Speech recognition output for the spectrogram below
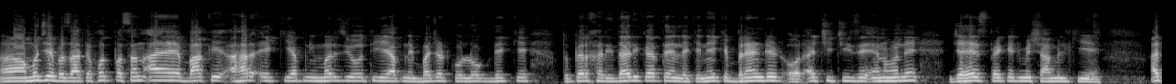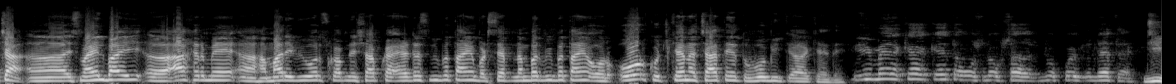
अ, मुझे बजाते खुद पसंद आया है बाकी हर एक की अपनी मर्ज़ी होती है अपने बजट को लोग देख के तो फिर खरीदारी करते हैं लेकिन ये कि ब्रांडेड और अच्छी चीज़ें इन्होंने जहेज पैकेज में शामिल किए अच्छा इस्माइल भाई आखिर में अ, हमारे व्यूअर्स को अपने शॉप का एड्रेस भी बताएँ व्हाट्सएप नंबर भी बताएँ और और कुछ कहना चाहते हैं तो वो भी अ, कह दें। ये मैं क्या कहता हूँ उस लोग जो कोई लेता है। जी।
